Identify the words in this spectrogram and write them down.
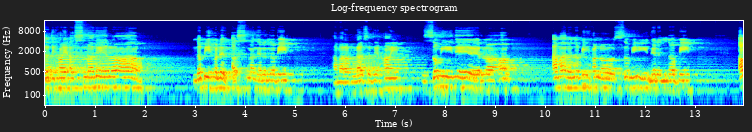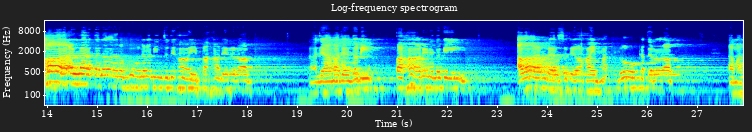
যদি হয় আসমানের রব, নবী হলেন আসমানের নবী। আমার আল্লাহ যদি হয় জমিনের রব, আমার নবী হলো জমিনের নবী। আমার আল্লাহ রব্বুল আলামিন যদি হয় পাহাড়ের রব, তাহলে আমাদের নবী পাহাড়ের নবী। আমার যদি হয় মাখলুকাতের রব, আমার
